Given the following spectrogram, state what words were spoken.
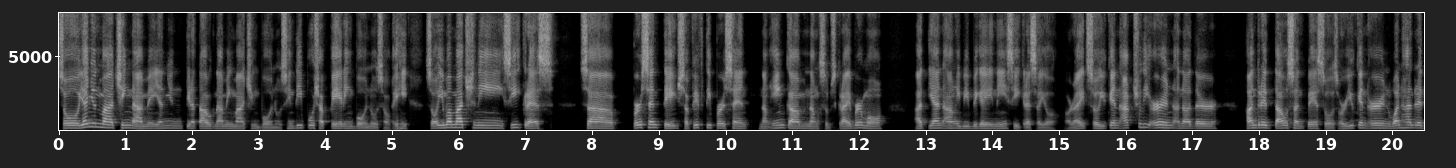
So, yan yung matching namin. Yan yung tinatawag naming matching bonus. Hindi po siya pairing bonus, okay? So, ima-match ni Seacrest sa percentage, sa 50% ng income ng subscriber mo at yan ang ibibigay ni Seacrest sa'yo. Alright? So, you can actually earn another 100,000 pesos or you can earn 100,000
